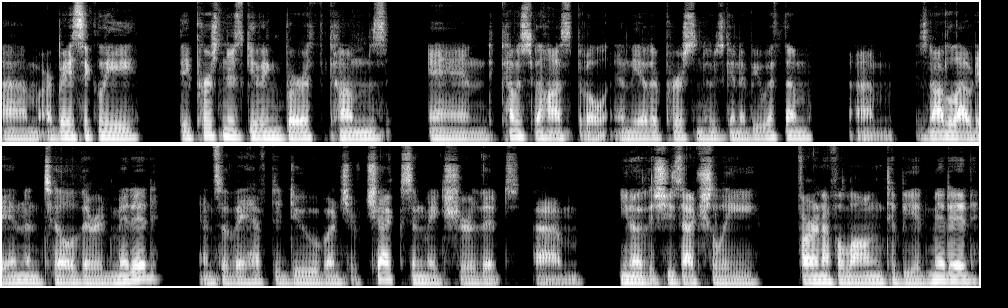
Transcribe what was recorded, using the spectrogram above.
um, are basically the person who's giving birth comes and comes to the hospital, and the other person who's going to be with them um, is not allowed in until they're admitted. And so they have to do a bunch of checks and make sure that um, you know that she's actually far enough along to be admitted.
